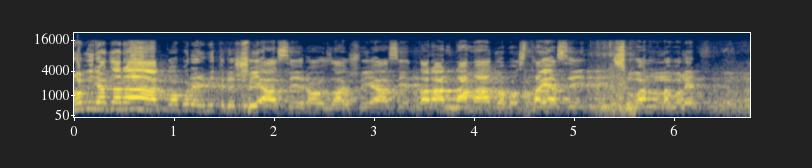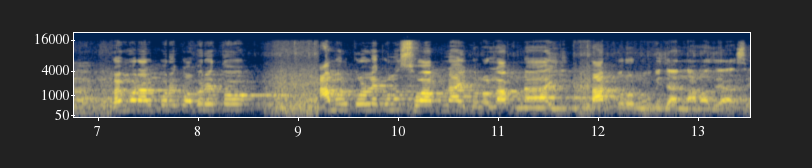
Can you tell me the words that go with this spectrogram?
নবীরা যারা কবরের ভিতরে শুয়ে আছে রওজায় শুয়ে আছে, তারা নামাজ অবস্থায় আছে। সুবহানাল্লাহ বলেন মরার পরে কবরে তো আমল করলে কোনো সোয়াব নাই, কোনো লাভ নাই। তারপরও নবীজান নামাজে আছে,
